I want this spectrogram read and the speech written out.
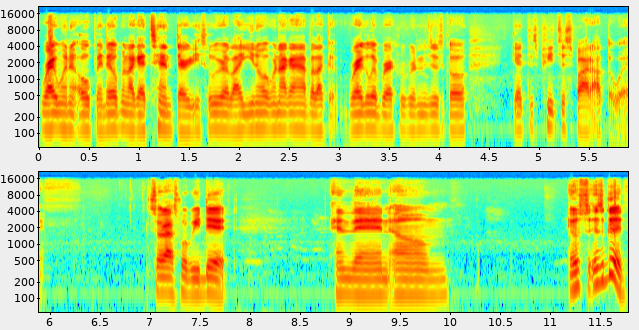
right when it opened. They opened like at ten thirty, so we were like, you know what, we're not gonna have like a regular breakfast. We're gonna just go get this pizza spot out the way. So that's what we did. And then um it was it's good.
